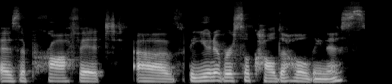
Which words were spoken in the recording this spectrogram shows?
as a prophet of the universal call to holiness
